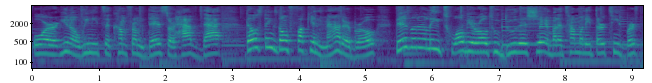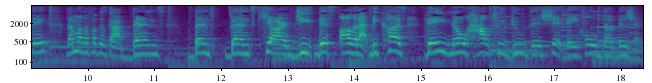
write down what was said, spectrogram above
or you know we need to come from this or have that those things don't fucking matter bro. There's literally 12 year olds who do this shit and by the time on their 13th birthday them motherfuckers got Benz Benz Benz Kiar Jeep this all of that because they know how to do this shit. They hold the vision.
